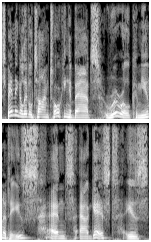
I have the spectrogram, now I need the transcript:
Spending a little time talking about rural communities, and our guest is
